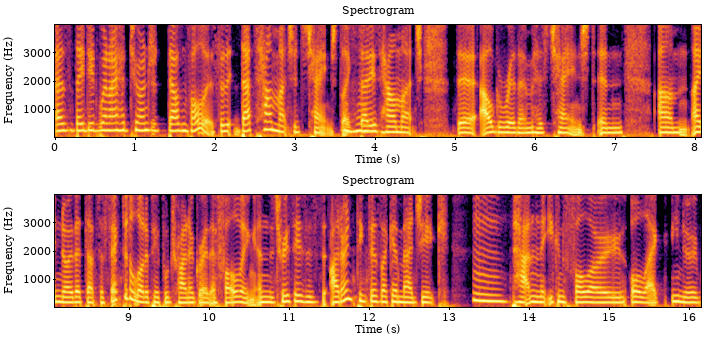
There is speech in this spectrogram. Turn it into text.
as they did when I had 200,000 followers. So th- that's how much it's changed. Like that mm-hmm. is how much the algorithm has changed. And um, I know that that's affected a lot of people trying to grow their following. And the truth is is that I don't think there's like a magic hmm. pattern that you can follow or like, you know,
